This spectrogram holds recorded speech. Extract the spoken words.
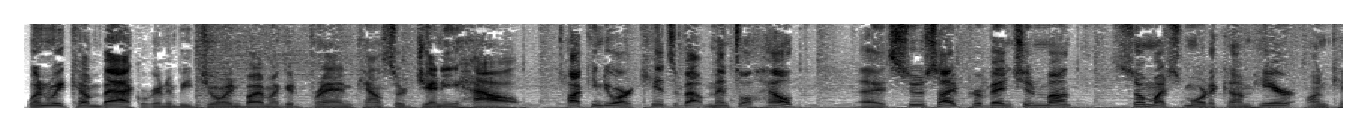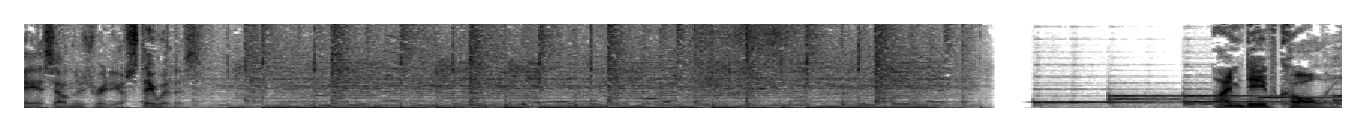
When we come back, we're going to be joined by my good friend, Counselor Jenny Howe, talking to our kids about mental health. Uh, it's Suicide Prevention Month. So much more to come here on KSL News Radio. Stay with us. I'm Dave Cawley,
